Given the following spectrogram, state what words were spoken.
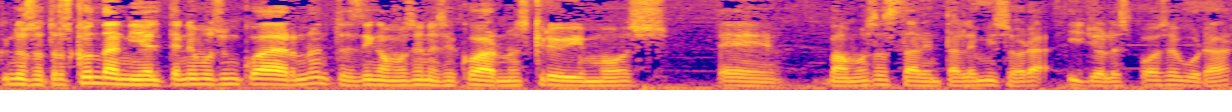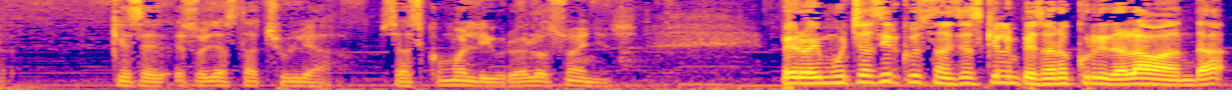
nosotros con Daniel tenemos un cuaderno, entonces digamos en ese cuaderno escribimos eh, vamos a estar en tal emisora y yo les puedo asegurar que eso ya está chuleado, o sea es como el libro de los sueños. Pero hay muchas circunstancias que le empiezan a ocurrir a la banda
